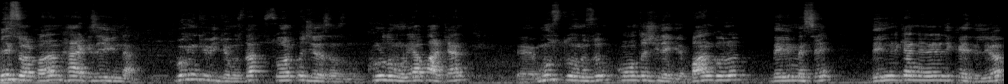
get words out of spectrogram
Bin soğutmadan herkese iyi günler. Bugünkü videomuzda soğutma cihazınızın kurulumunu yaparken e, musluğunuzun montajı ile ilgili bangonun delinmesi, delinirken nelere dikkat ediliyor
